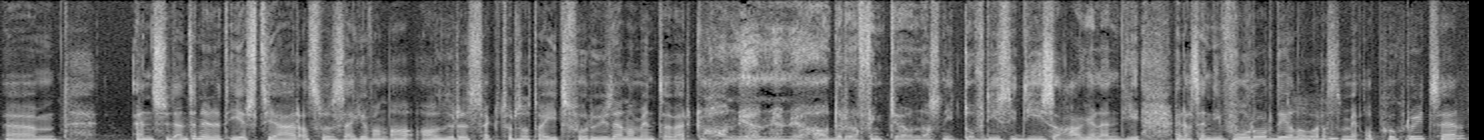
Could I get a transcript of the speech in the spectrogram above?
Ehm, en studenten in het eerste jaar, als we zeggen van ah, oudere sector, zou dat iets voor u zijn om in te werken? Oh nee, nee, nee, ouderen, dat vind ik ja, dat is niet tof, die, die zagen. En, die, en dat zijn die vooroordelen waar ze mee opgegroeid zijn.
